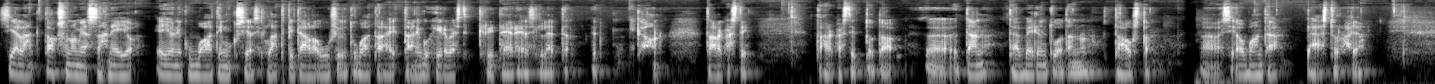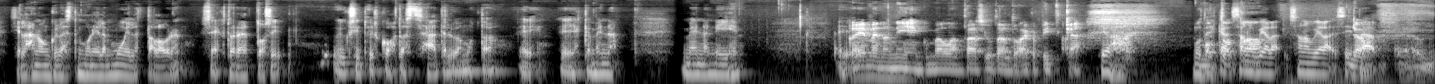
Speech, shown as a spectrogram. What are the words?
Siellä taksonomiassahan ei ole, ei ole niin kuin vaatimuksia sillä, että pitää olla uusiutuva tai, tai niin kuin hirveästi kriteerejä sille, että, että mikä on tarkasti tarkasti tota, tämän, tämän vedyn tuotannon tausta. Siellä on vain tämä päästöraja. Siellähän on kyllä sitten monille muille talouden sektoreille tosi yksityiskohtaista säätelyä, mutta ei, ei ehkä mennä, mennä niihin. No ei mennä niihin, kun me ollaan taas juteltu aika pitkään. Joo. Mutta ehkä tota... sanon, vielä, sanon vielä siitä Joo.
